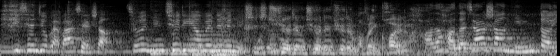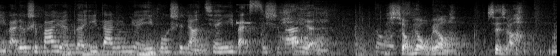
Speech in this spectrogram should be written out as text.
一千九百八，先生，请问您确定要为那位女士我支付？确定确定确定，麻烦你快点。好的好的，加上您的一百六十八元的意大利面，一共是两千一百四十八元。小票我不要了，谢谢啊。啊，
